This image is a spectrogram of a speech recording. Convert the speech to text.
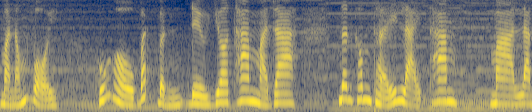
mà nóng vội, huống hồ bách bệnh đều do tham mà ra, nên không thể lại tham mà làm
